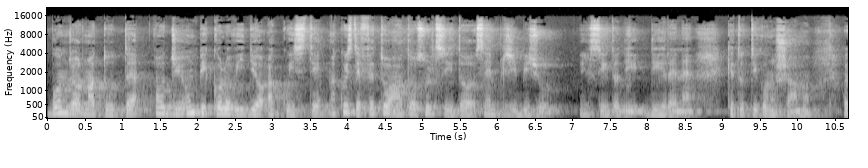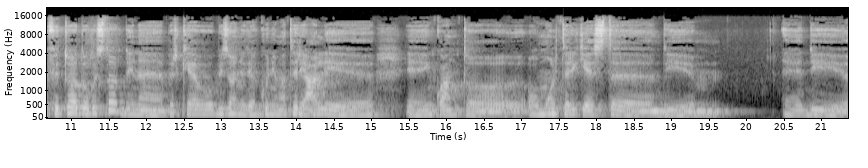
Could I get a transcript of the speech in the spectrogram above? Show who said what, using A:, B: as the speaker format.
A: Buongiorno a tutte, oggi un piccolo video acquisti, acquisti effettuato sul sito Semplici Bijou, il sito di, di René che tutti conosciamo. Ho effettuato quest'ordine perché avevo bisogno di alcuni materiali eh, in quanto ho molte richieste di, eh, di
